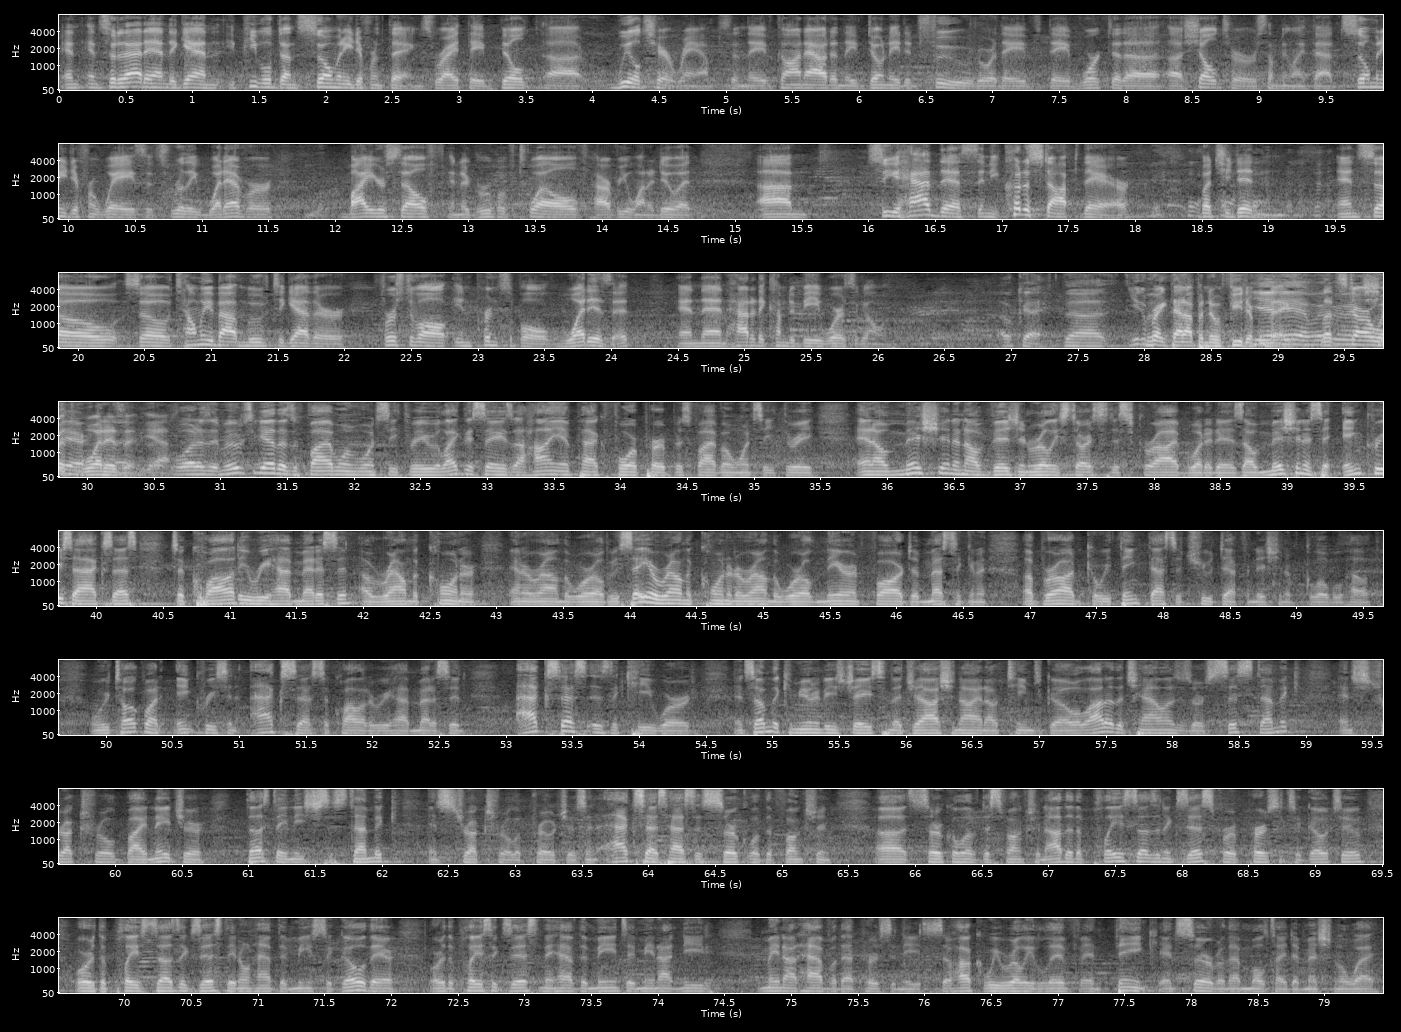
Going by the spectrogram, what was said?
and, and so to that end, again, people have done so many different things, right? They've built uh, wheelchair ramps, and they've gone out and they've donated food, or they've they've worked at a, a shelter or something like that. So many different ways. It's really whatever, by yourself in a group of 12, however you want to do it. Um, so you had this, and you could have stopped there, but you didn't. And so, so tell me about Move Together. First of all, in principle, what is it? And then how did it come to be? Where's it going? Okay. The, you can break that up into a few different yeah, things. Yeah, Let's start with what is it? Yeah. What is it? Move Together is a 501c3. We like to say is a high impact for purpose 501c3. And our mission and our vision really starts to describe what it is. Our mission is to increase access to quality rehab medicine around the corner and around the world. We say around the corner and around the world, near and far, domestic and abroad, because we think that's the true definition of global health. When we talk about increasing access to quality rehab medicine, access is the key word. In some of the communities, Jason, that Josh and I and our teams go, a lot of the challenges are systemic and structural by nature. Thus, they need systemic and structural approaches. And access has this circle of dysfunction, uh, circle of dysfunction. Either the place doesn't exist for a person to go to, or the place does exist, they don't have the means to go there, or the place exists and they have the means, they may not need, may not have what that person needs. So, how can we really live and think and serve in that multidimensional way?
